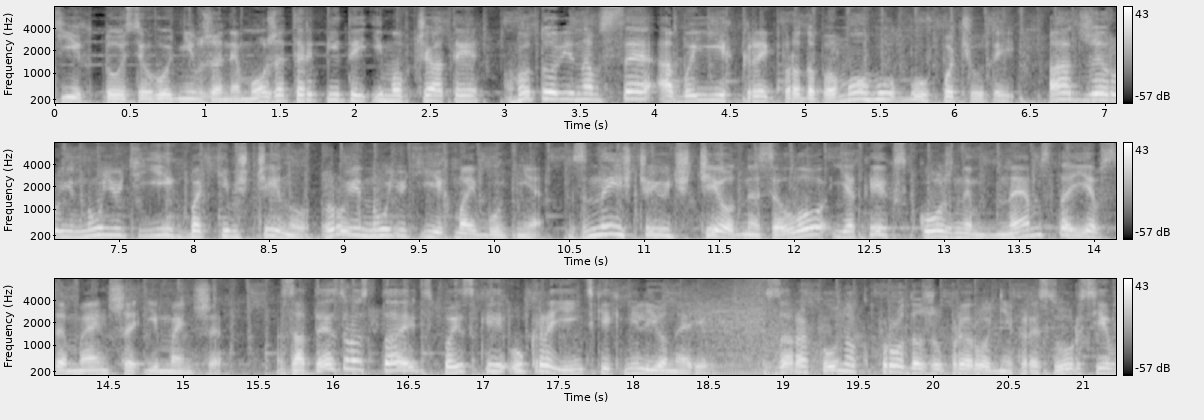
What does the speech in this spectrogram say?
Ті, хто сьогодні вже не може терпіти і мовчати, готові на все, аби їх крик про допомогу був почутий. Адже руйнують їх батьківщину, руйнують їх майбутнє, знищують ще одне село, яких з кожним днем стає все менше і менше. Зате зростають списки українських мільйонерів за рахунок продажу природних ресурсів,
